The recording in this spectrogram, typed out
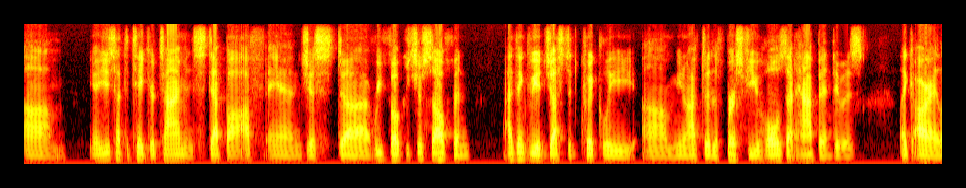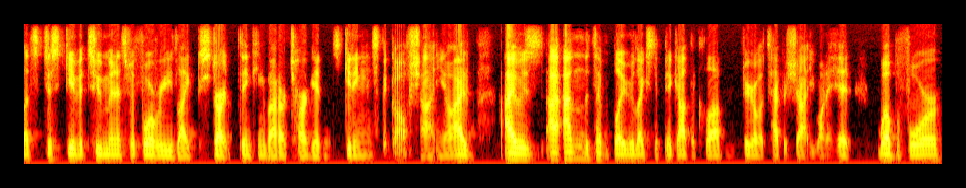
um, you know, you just have to take your time and step off and just uh, refocus yourself. And I think we adjusted quickly. Um, you know, after the first few holes that happened, it was like, all right, let's just give it two minutes before we like start thinking about our target and getting into the golf shot. You know, I I was I, I'm the type of player who likes to pick out the club and figure out what type of shot you want to hit well before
